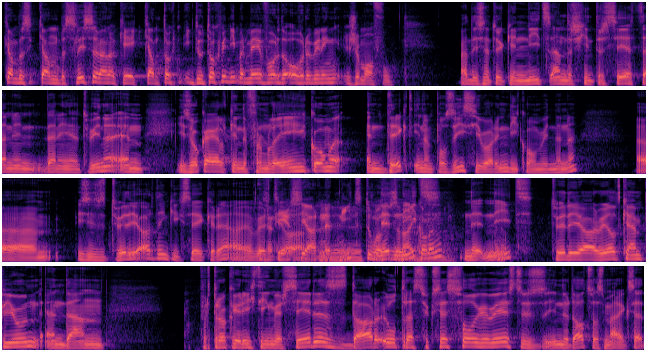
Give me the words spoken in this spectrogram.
kan, bes- kan beslissen van oké, ik kan toch, ik doe toch niet meer mee voor de overwinning, je m'en fous. Maar die is natuurlijk in niets anders geïnteresseerd dan in, dan in het winnen. En is ook eigenlijk in de Formule 1 gekomen en direct in een positie waarin die kon winnen. Hè. Ehm, is in zijn tweede jaar, denk ik zeker. Hè. Werd het eerste jaar net niet, toen was Net niet, net niet. Tweede jaar wereldkampioen en dan vertrok hij richting Mercedes. Daar ultra succesvol geweest. Dus inderdaad, zoals Mark zei,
